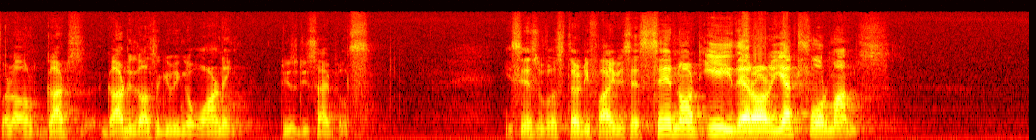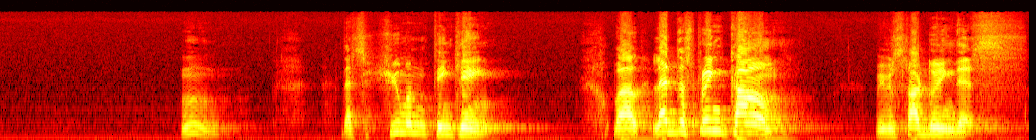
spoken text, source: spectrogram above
But God's, God is also giving a warning to his disciples. He says, verse 35, he says, Say not ye, there are yet four months. Hmm. That's human thinking. Well, let the spring come. We will start doing this.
